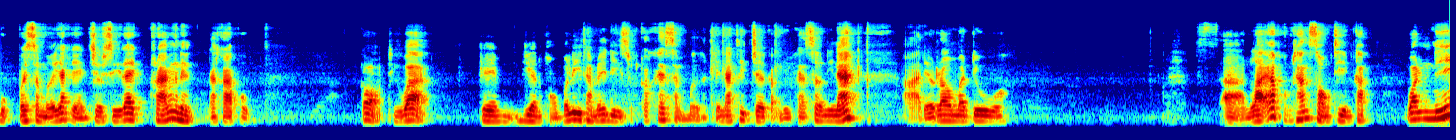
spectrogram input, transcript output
บุกไปเสมอยักษ์อย่างเชลซีได้ครั้งหนึ่งนะครับผมก็ถือว่าเกมเยือนของเบอร์ลี่ทำได้ดีสุดก็แค่เสมอในนัดที่เจอกับนิวคาสเซิลนี่นะเดี๋ยวเรามาดูไลน์อัพของทั้ง 2 ทีมครับ วันนี้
